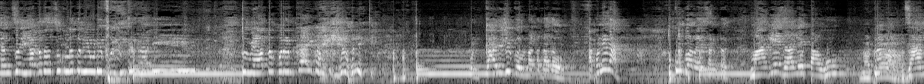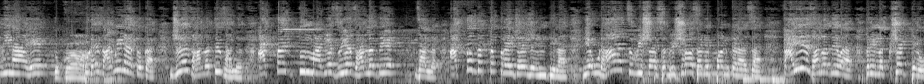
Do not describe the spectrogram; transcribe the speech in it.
यांचं एकदा चुकलं तर एवढी फजिती झाली. तुम्ही आतापर्यंत काय काय पण काळजी करू नका दादा हो. आपण ना तू खूप बरं आहे सांगतात. मागे झाले पाहू. जामीन आहे. पुढे जामीन आहे तो का? जे झालं ते झालं. आता इथून मागे जे झालं ते झालं. आता दत्तात्रयाच्या जयंतीला एवढाच विश्वास विश्वासाने पण करायचा. झालं देवा? तरी लक्षात ठेव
